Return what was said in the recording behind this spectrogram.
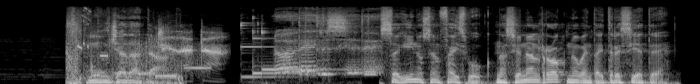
Mucha data. 937. Seguinos en Facebook, Nacional Rock 937.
